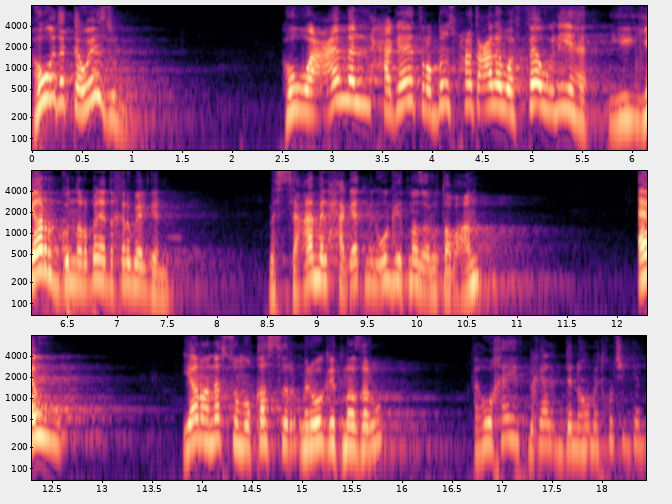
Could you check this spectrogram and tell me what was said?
هو ده التوازن. هو عمل حاجات ربنا سبحانه وتعالى وفقه إليها يرجو أن ربنا يدخله بيها الجنة. بس عمل حاجات من وجهة نظره طبعا. أو يرى نفسه مقصر من وجهة نظره فهو خايف بجد إن هو ما يدخلش الجنة.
